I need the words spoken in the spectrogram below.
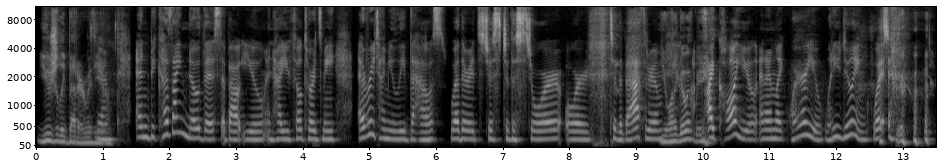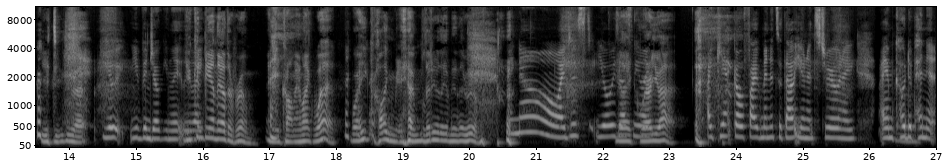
usually better with you. Yeah. And because I know this about you and how you feel towards me, every time you leave the house, whether it's just to the store or to the bathroom, You want to go with me? I call you and I'm like, "Where are you? What are you doing? What?" You do do that. you you've been joking lately. You like, can be in the other room and you call me. I'm like, what? Why are you calling me? I'm literally in the other room. I know. I just you always You're ask like, me where like, are you at? I can't go five minutes without you, and it's true. And I I am codependent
